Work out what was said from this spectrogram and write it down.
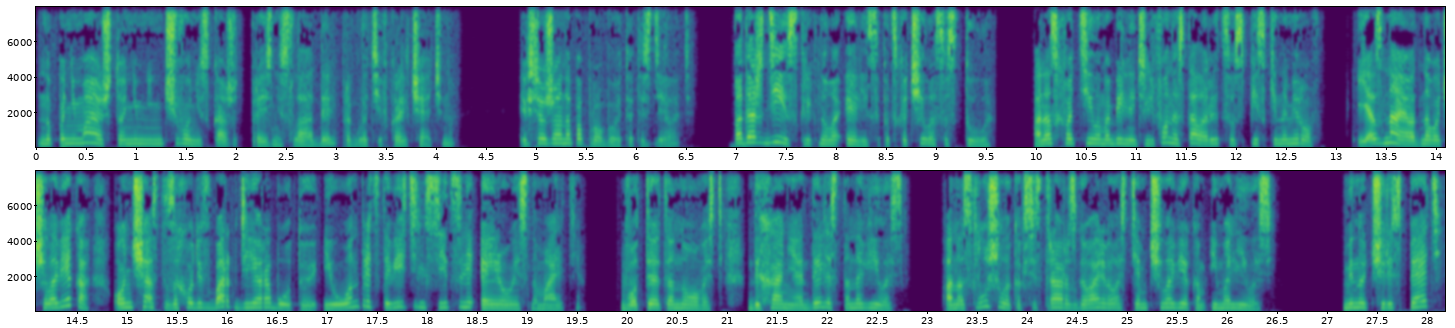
Но понимаю, что они мне ничего не скажут, произнесла Адель, проглотив крольчатину. И все же она попробует это сделать. «Подожди!» — скрикнула Элис и подскочила со стула. Она схватила мобильный телефон и стала рыться в списке номеров. Я знаю одного человека, он часто заходит в бар, где я работаю, и он представитель Sicily Airways на Мальте. Вот это новость! Дыхание Адель остановилось. Она слушала, как сестра разговаривала с тем человеком и молилась. Минут через пять,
